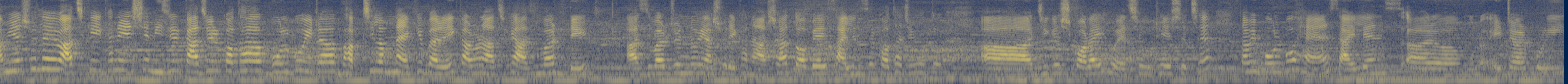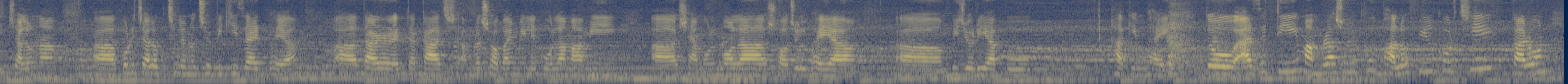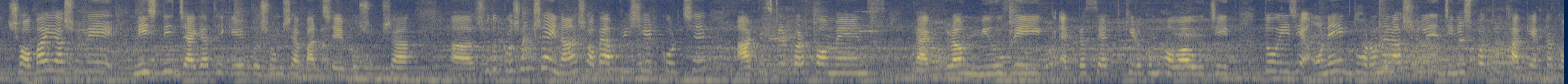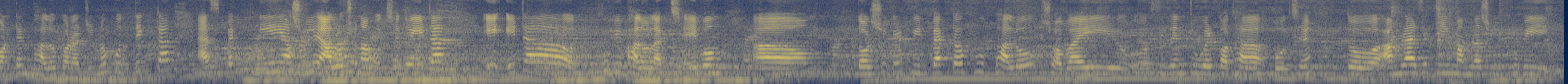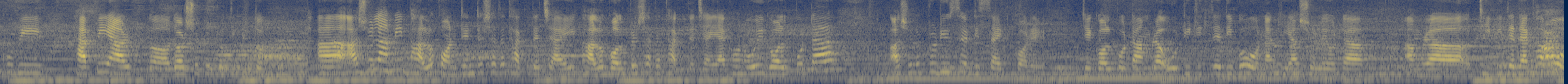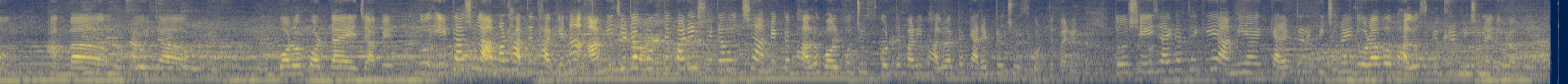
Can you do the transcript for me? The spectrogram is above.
আমি আসলে আজকে এখানে এসে নিজের কাজের কথা বলব, এটা ভাবছিলাম না একেবারে, কারণ আজকে আজবার ডে আজবার জন্যই আসলে এখানে আসা, তবে সাইলেন্সের কথা যেহেতু জিজ্ঞেস করাই হয়েছে, উঠে এসেছে। তো আমি বলব হ্যাঁ সাইলেন্স এটার পরিচালনা পরিচালক ছিলেন হচ্ছে বিকি জায়েদ ভাইয়া। তার একটা কাজ আমরা সবাই মিলে করলাম, আমি শ্যামল মলা, সজল ভাইয়া বিজরি আপু হাকিম ভাই। তো অ্যাজ এ টিম আমরা আসলে খুব ভালো ফিল করছি, কারণ সবাই আসলে নিজ নিজ জায়গা থেকে প্রশংসা পাচ্ছে, প্রশংসা শুধু প্রশংসাই না, সবাই অ্যাপ্রিসিয়েট করছে। আর্টিস্টের পারফরমেন্স ব্যাকগ্রাউন্ড মিউজিক একটা সেট কীরকম হওয়া উচিত। তো এই যে অনেক ধরনের আসলে জিনিসপত্র থাকে একটা কন্টেন্ট ভালো করার জন্য, প্রত্যেকটা অ্যাসপেক্ট নিয়েই আসলে আলোচনা হচ্ছে। তো এটা এটা খুবই ভালো লাগছে। এবং দর্শকের ফিডব্যাকটাও খুব ভালো। সবাই সিজন টু এর কথা বলছে। তো আমরা এ টিম আমরা আসলে খুবই খুবই হ্যাপি আর দর্শকের প্রতি কৃতজ্ঞ। আসলে আমি ভালো কন্টেন্টের সাথে থাকতে চাই, ভালো গল্পের সাথে থাকতে চাই। এখন ওই গল্পটা আসলে প্রডিউসার ডিসাইড করে যে গল্পটা আমরা ওটিটিতে দিব নাকি আসলে ওটা আমরা টিভিতে দেখাবো কিংবা ওইটা বড় পর্দায় যাবে। তো এটা আসলে আমার হাতে থাকে না। আমি যেটা করতে পারি সেটা হচ্ছে আমি একটা ভালো গল্প চুজ করতে পারি, ভালো একটা ক্যারেক্টার চুজ করতে পারি। তো সেই জায়গা থেকে আমি ক্যারেক্টারের পিছনেই দৌড়াবো, ভালো স্ক্রিপ্টের পিছনেই দৌড়াবো।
